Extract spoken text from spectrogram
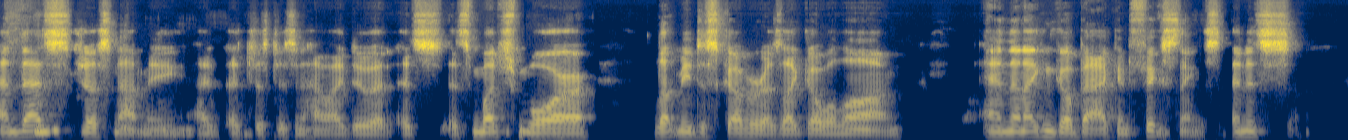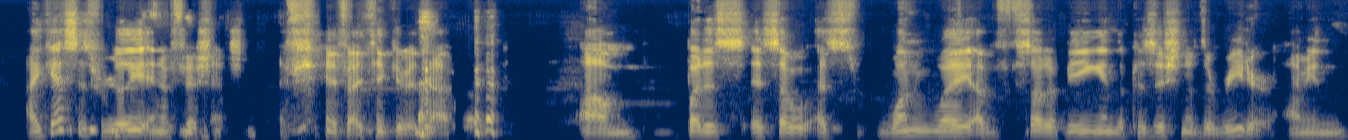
and that's just not me. I, it just isn't how I do it. It's it's much more let me discover as I go along. And then I can go back and fix things. And it's, I guess it's really inefficient if, if I think of it that way. Um, but it's it's a it's one way of sort of being in the position of the reader. I mean,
